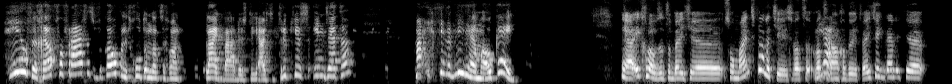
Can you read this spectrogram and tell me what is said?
heel veel geld voor vragen. Ze verkopen het goed omdat ze gewoon blijkbaar dus de juiste trucjes inzetten. Maar ik vind het niet helemaal oké. Ja, ik geloof dat het een beetje zo'n mindspelletje is wat, wat er dan gebeurt. Weet je, ik denk dat je.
